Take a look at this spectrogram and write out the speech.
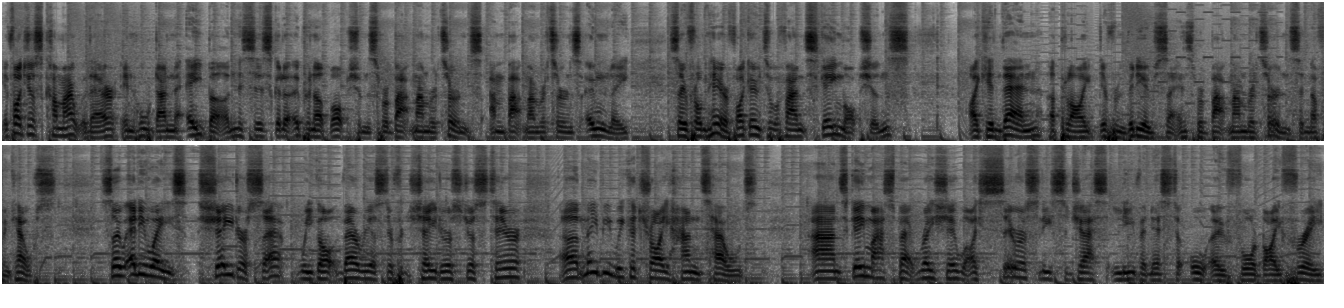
If I just come out of there and hold down the A button, this is going to open up options for Batman Returns and Batman Returns only. So from here, if I go to advanced game options, I can then apply different video settings for Batman Returns and nothing else. So anyways, shader set, we got various different shaders just here. Uh, maybe we could try handheld. And game aspect ratio, I seriously suggest leaving this to auto 4x3.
